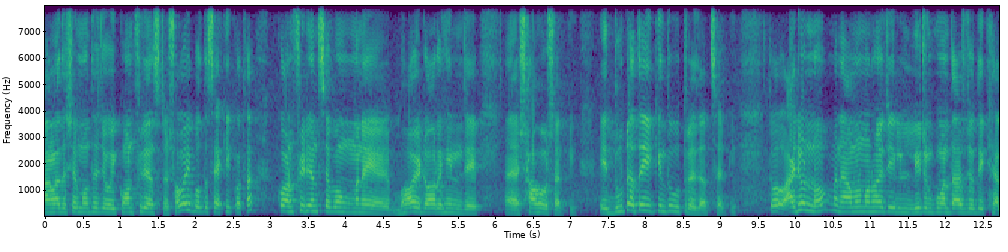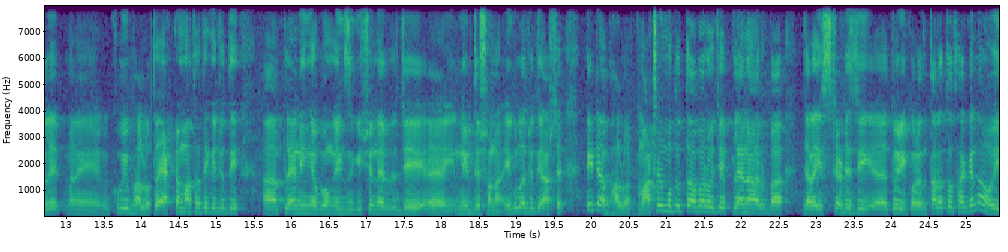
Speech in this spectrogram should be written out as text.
বাংলাদেশের মধ্যে যে ওই কনফিডেন্সটা সবাই বলতেছে একই কথা কনফিডেন্স এবং মানে ভয়, ডরহীন যে সাহস আর কি, এই দুটাতেই কিন্তু উতরে যাচ্ছে আর কি। তো আই ডোন্ট নো মানে আমার মনে হয় যে লিটন কুমার দাস যদি খেলে মানে খুবই ভালো। তো একটা মাথা থেকে যদি প্ল্যানিং এবং এক্সিকিউশনের যে নির্দেশনা, এগুলো যদি আসে, এটা ভালো আর মাঠের মধ্যে তো আবার ওই যে প্ল্যানার বা যারা স্ট্র্যাটেজি তৈরি করেন, তারা তো থাকে না ওই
